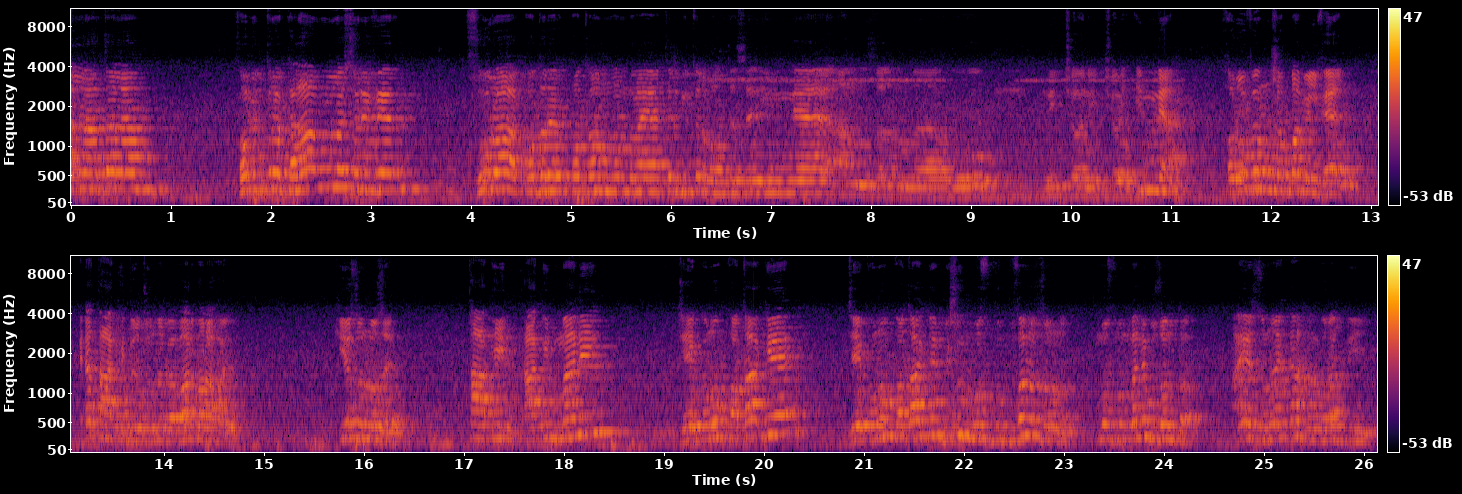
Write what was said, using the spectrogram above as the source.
আল্লাহ তাআলা পবিত্র কালামুল্লাহ শরীফের সূরা কদরের প্রথম নম্বর আয়াতের ভিতর বলতেছে, ইন্না আনজালনাহু। নিশ্চয় নিশ্চয়। ইন্না, হরফে মুসাব্বা বিল ফেল এটা তাকিদের জন্য ব্যবহার করা হয়। কি জন্য যে? তাকিদ। তাকিদ মানে যে কোনো কথাকে, যে কোনো কথাকে ভীষণ মজবুত বোঝানোর জন্য। মজবুত মানে বুঝন্ত। আয়ের জন্য একটা হাঙ্গরাত দিই।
